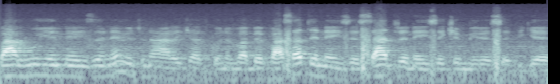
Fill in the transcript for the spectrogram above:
بر روی نیزه نمی‌تونه حرکت کنه و به وسط نیزه صدر نیزه که می‌رسه دیگه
